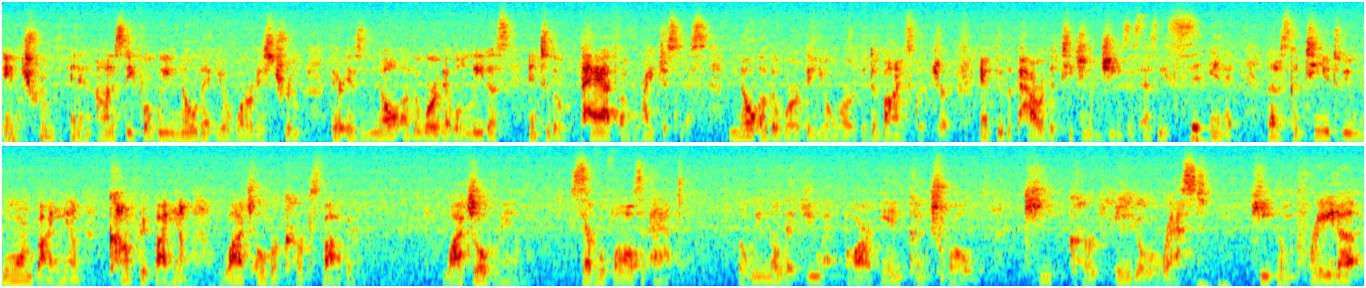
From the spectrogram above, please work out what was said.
in truth and in honesty, for we know that your word is true. There is no other word that will lead us into the path of righteousness. No other word than your word, the divine scripture. And through the power of the teaching of Jesus, as we sit in it, let us continue to be warmed by him, comforted by him. Watch over Kirk's father. Watch over him. Several falls have happened, but we know that you are in control. Keep Kirk in your rest Keep him prayed up.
